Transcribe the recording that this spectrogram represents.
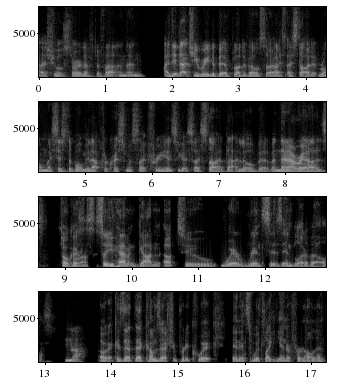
uh, short story left of that, and then I did actually read a bit of Blood of Elves. Though I, I started it wrong. My sister bought me that for Christmas like three years ago, so I started that a little bit, and then I realized. Okay, around- so you haven't gotten up to where Rince is in Blood of Elves. Nah. Okay, because that that comes actually pretty quick, and it's with like Yennefer and all. Then,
